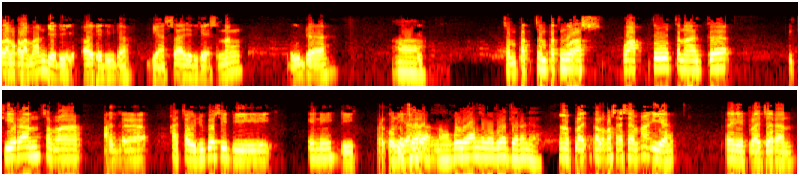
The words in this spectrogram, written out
lama kelamaan jadi oh jadi udah biasa jadi kayak seneng udah Ah, sempat sempat nguras waktu tenaga pikiran sama agak kacau juga sih di ini di perkuliahan. Pelajaran, nah, kuliah sama pelajaran ya? nah, pela- kalau pas SMA iya. Ini pelajaran.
